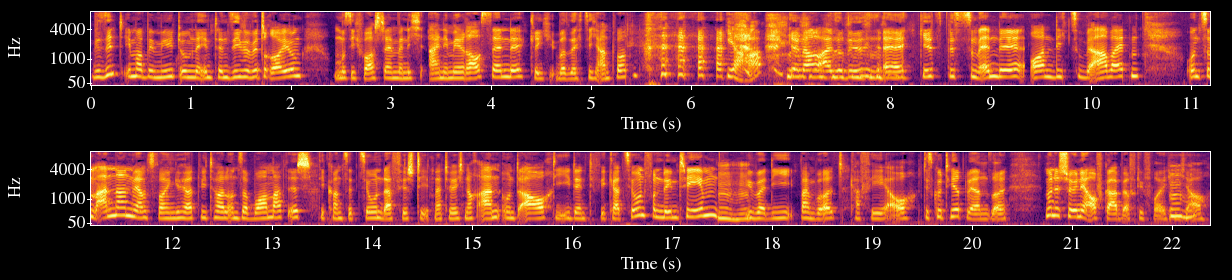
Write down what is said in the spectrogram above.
Wir sind immer bemüht um eine intensive Betreuung. Und muss ich vorstellen, wenn ich eine Mail raussende, kriege ich über 60 Antworten. ja. genau, also äh, gilt es bis zum Ende ordentlich zu bearbeiten. Und zum anderen, wir haben es vorhin gehört, wie toll unser Warm-up ist. Die Konzeption dafür steht natürlich noch an und auch die Identifikation von den Themen, mhm. über die beim World Café auch diskutiert werden soll. Immer eine schöne Aufgabe, auf die freue ich mich mhm. auch.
